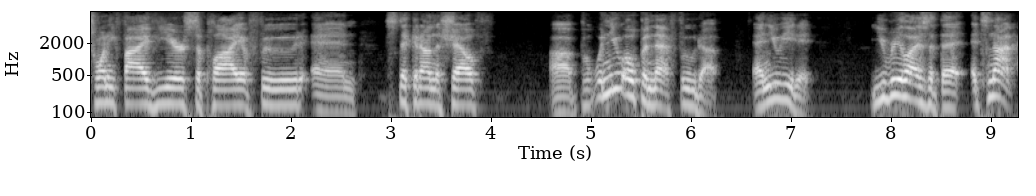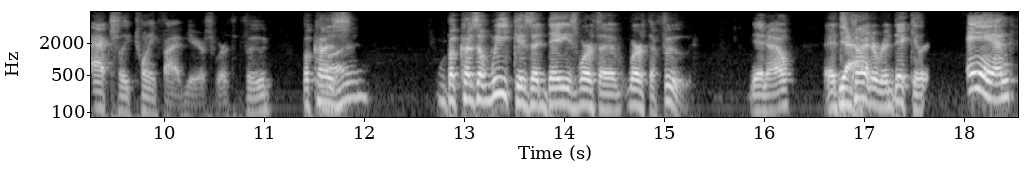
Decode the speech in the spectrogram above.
25 year supply of food and stick it on the shelf. Uh, but when you open that food up and you eat it, you realize that that it's not actually 25 years worth of food because What? because a week is a day's worth of worth of food. You know, it's Yeah. kind of ridiculous, and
